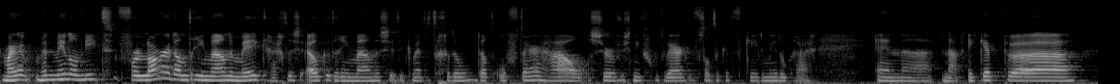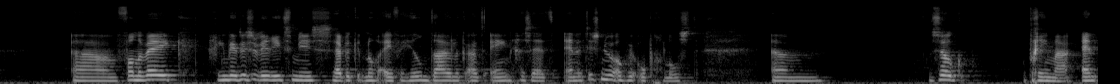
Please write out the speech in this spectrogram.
maar met middel niet voor langer dan drie maanden meekrijgt. Dus elke drie maanden zit ik met het gedoe dat of de herhaalservice niet goed werkt of dat ik het verkeerde middel krijg. En uh, nou, ik heb uh, van de week ging er dus weer iets mis. Heb ik het nog even heel duidelijk uiteengezet. En het is nu ook weer opgelost. Um, dus ook prima. En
